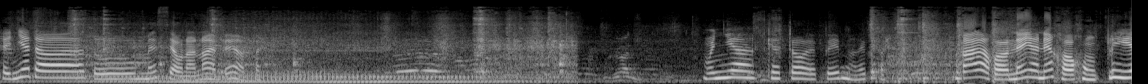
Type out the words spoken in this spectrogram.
thấy nhất đó tôi mấy xẻo là nói bé ở bay muốn nhớ cái trò bé mà lấy bay cái là còn nấy nấy khó không pli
